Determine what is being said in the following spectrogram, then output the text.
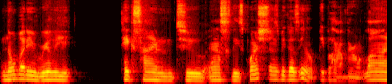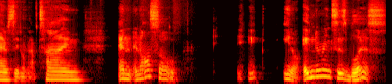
Nobody really takes time to ask these questions because you know people have their own lives they don't have time and and also you know ignorance is bliss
